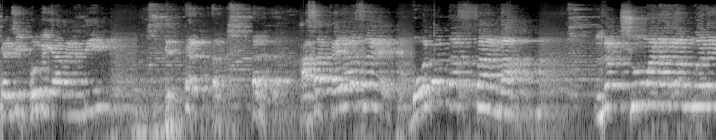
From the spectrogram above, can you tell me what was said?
त्याची फुल गॅरंटी. असा कयास आहे? बोलत असताना लक्ष्मणाला मरण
